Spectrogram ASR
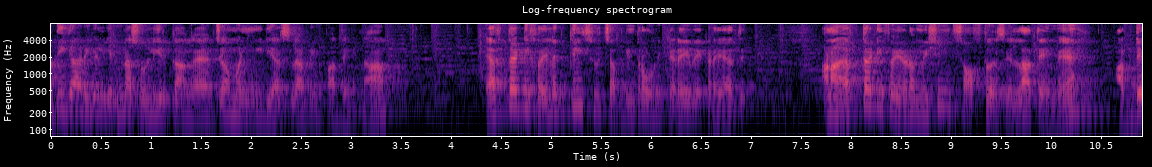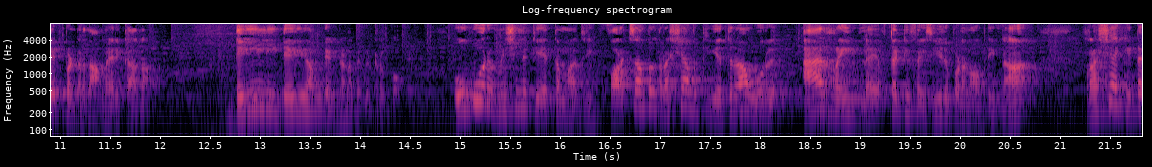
அதிகாரிகள் என்ன சொல்லியிருக்காங்க ஜெர்மன் மீடியாஸில் அப்படின்னு பார்த்தீங்கன்னா எஃப் தேர்ட்டி ஃபைவ்ல கில் ஸ்விட்ச் அப்படின்ற ஒன்று கிடையவே கிடையாது. ஆனால் எஃப் தேர்ட்டி ஃபைவோட மிஷின் சாஃப்ட்வேர்ஸ் எல்லாத்தையுமே அப்டேட் பண்ணுறது அமெரிக்கா தான். டெய்லி டெய்லி அப்டேட் நடந்துக்கிட்டு இருக்கும். ஒவ்வொரு மிஷினுக்கு ஏற்ற மாதிரி. ஃபார் எக்ஸாம்பிள் ரஷ்யாவுக்கு எதிராக ஒரு ஏர் ரைடில் எஃப் தேர்ட்டி ஃபைவ்ஸ் ஈடுபடணும் அப்படின்னா ரஷ்யா கிட்ட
